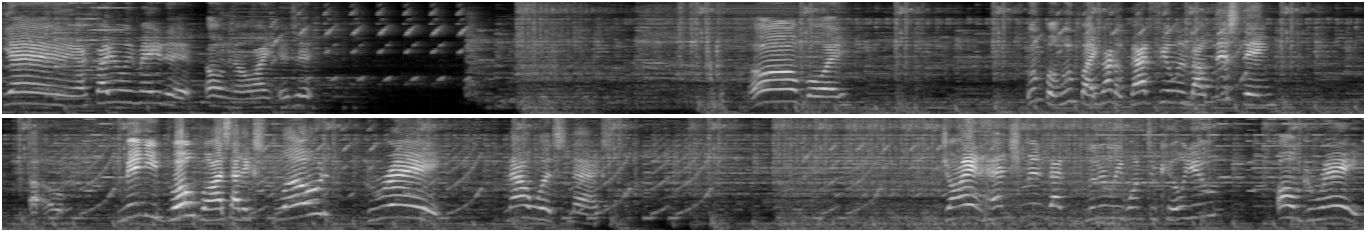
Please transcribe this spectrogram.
Yay! I finally made it. Oh no, I is it? Oh boy. Oompa Loompa, I got a bad feeling about this thing. Uh-oh. Mini robots that explode? Great. Now what's next? Giant henchmen that literally want to kill you? Oh, great.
